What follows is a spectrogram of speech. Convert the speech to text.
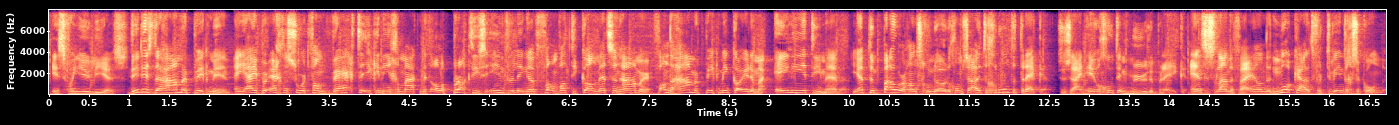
Is van Julius. Dit is de Hamer Pikmin. En jij hebt er echt een soort van werktekening gemaakt met alle praktische invullingen van wat hij kan met zijn hamer. Van de Hamer Pikmin kan je er maar één in je team hebben. Je hebt een powerhandschoen nodig om ze uit de grond te trekken. Ze zijn heel goed in muren breken. En ze slaan de vijanden knock-out voor 20 seconden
